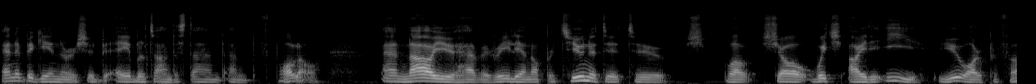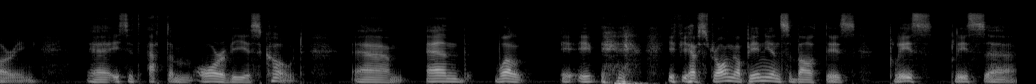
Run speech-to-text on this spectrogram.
any beginner should be able to understand and follow. And now you have really an opportunity to, well, show which IDE you are preferring. Uh, is it Atom or VS Code? Um, and well, if, if you have strong opinions about this, please, please, uh,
